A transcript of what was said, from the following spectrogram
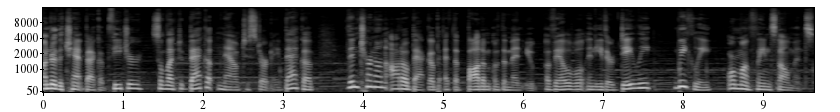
Under the Chat Backup feature, select Backup Now to start a backup, then turn on Auto Backup at the bottom of the menu, available in either daily, weekly, or monthly installments.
